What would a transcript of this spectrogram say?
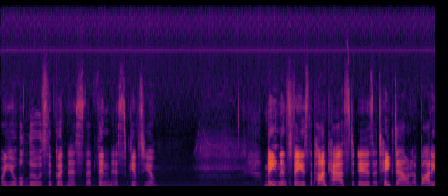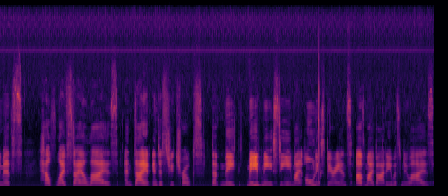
or you will lose the goodness that thinness gives you. Maintenance Phase, the podcast, is a takedown of body myths, health lifestyle lies, and diet industry tropes that make, made me see my own experience of my body with new eyes.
